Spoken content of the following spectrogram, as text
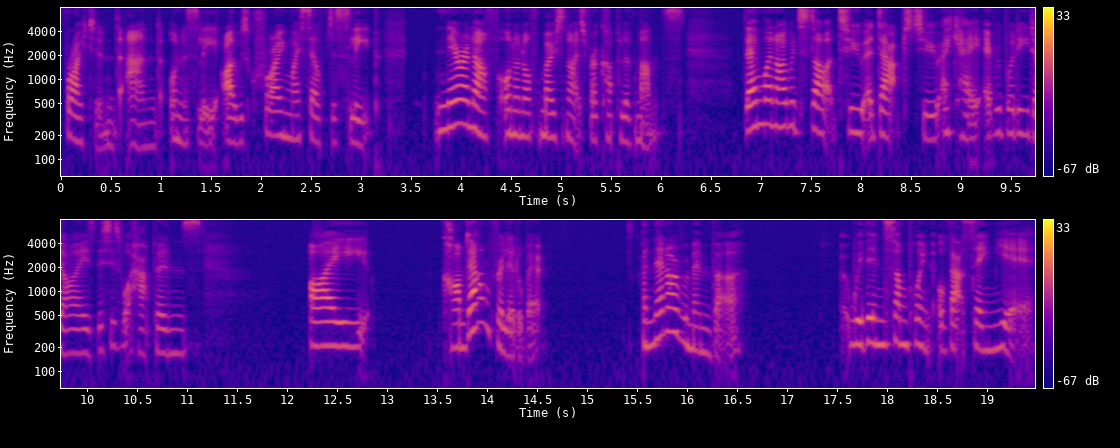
frightened. And honestly, I was crying myself to sleep near enough on and off most nights for a couple of months. Then, when I would start to adapt to, okay, everybody dies, this is what happens, I calmed down for a little bit. And then I remember within some point of that same year,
